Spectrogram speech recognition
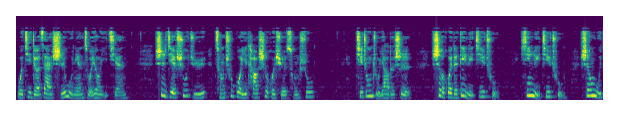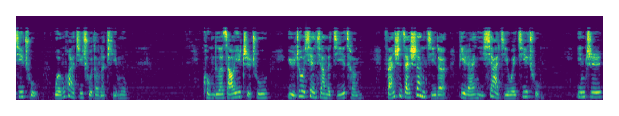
我记得在十五年左右以前，世界书局曾出过一套社会学丛书，其中主要的是社会的地理基础、心理基础、生物基础、文化基础等的题目。孔德早已指出，宇宙现象的极层，凡是在上级的，必然以下级为基础，因之。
